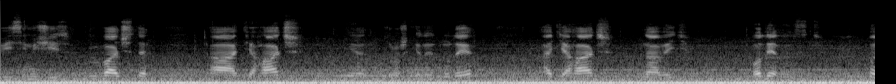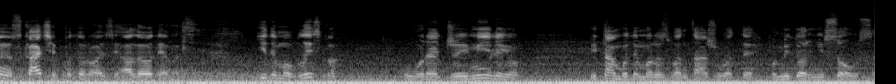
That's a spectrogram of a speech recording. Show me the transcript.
8,6, ви бачите. А тягач є трошки не туди, а тягач навіть 11. Ну, скаче по дорозі, але 11. Їдемо близько у Реджо Емілію і там будемо розвантажувати помідорні соуси.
